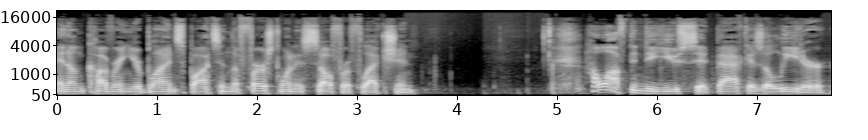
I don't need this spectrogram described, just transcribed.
and uncovering your blind spots. And the first one is self reflection. How often do you sit back as a leader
